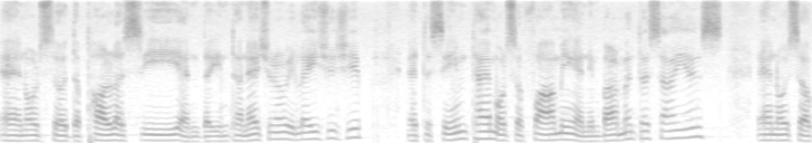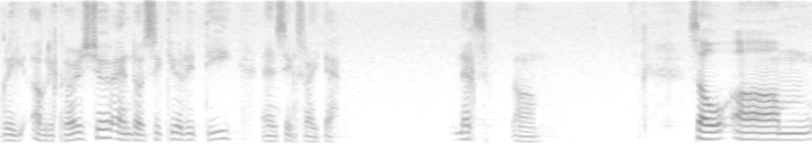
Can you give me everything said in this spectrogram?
and also the policy and the international relationship. At the same time, also farming and environmental science, and also agri agriculture and the security and things like that. Next. Um, so um,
